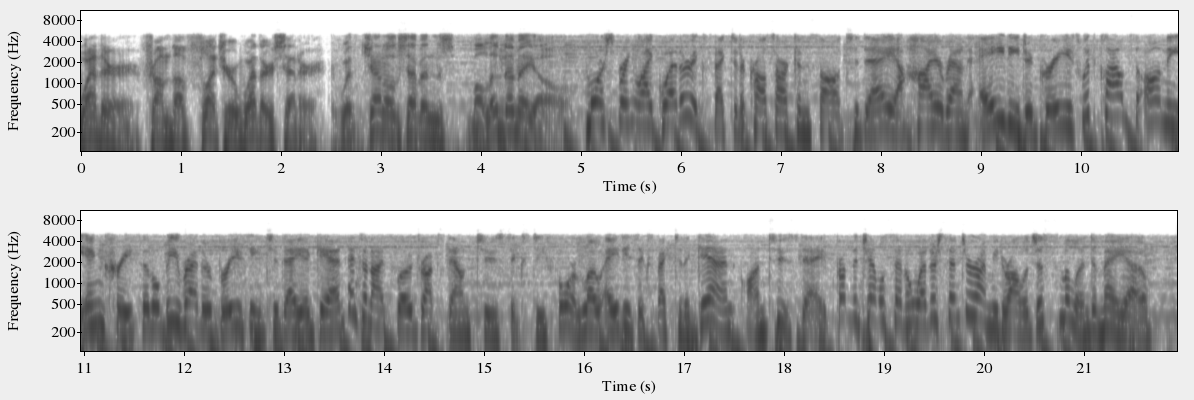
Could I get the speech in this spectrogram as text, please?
Weather from the Fletcher Weather Center with Channel 7's Melinda Mayo. More spring like weather expected across Arkansas today. A high around 80 degrees with clouds on the increase. It'll be rather breezy today again. And tonight's low drops down to 64. Low 80s expected again on Tuesday. From the Channel 7 Weather Center, I'm meteorologist Melinda Mayo.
